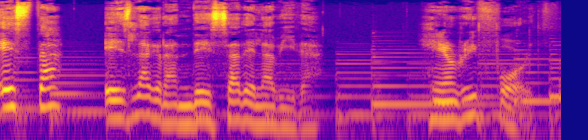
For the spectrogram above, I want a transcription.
Esta es la grandeza de la vida. Henry Ford.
